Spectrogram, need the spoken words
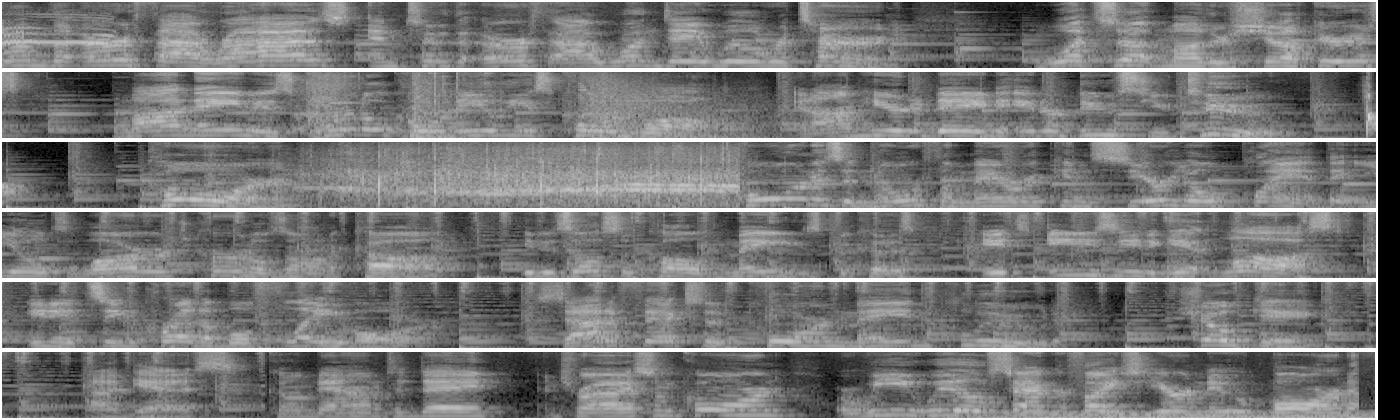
From the earth I rise, and to the earth I one day will return. What's up, mother shuckers? My name is Colonel Cornelius Cornwall, and I'm here today to introduce you to corn. Corn is a North American cereal plant that yields large kernels on a cob. It is also called maize because it's easy to get lost in its incredible flavor. Side effects of corn may include choking, I guess. Come down today and try some corn, or we will sacrifice your newborn.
